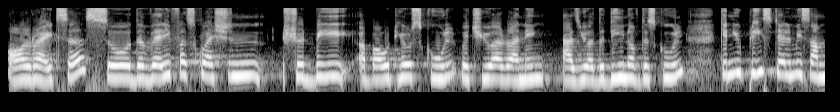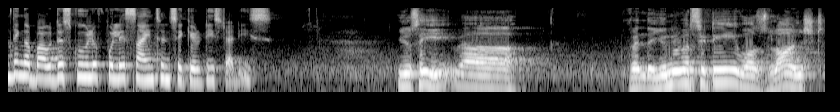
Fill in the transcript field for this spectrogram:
All right, sir. So the very first question should be about your school, which you are running as you are the dean of the school. Can you please tell me something about the School of Police Science and Security Studies? You see, uh, when the university was launched,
